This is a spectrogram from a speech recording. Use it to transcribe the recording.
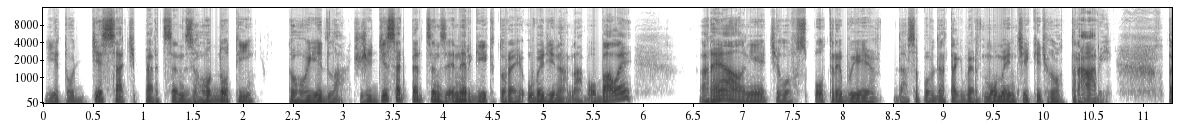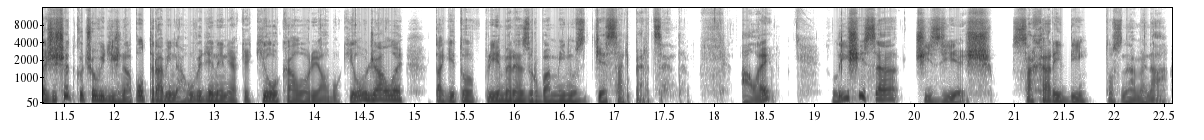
je to 10% z hodnoty toho jedla. Čiže 10% z energie, ktorá je uvedená na obale, reálne telo spotrebuje, dá sa povedať, takmer v momente, keď ho trávi. Takže všetko, čo vidíš na potravinách uvedené nejaké kilokalórie alebo kilojoule, tak je to v priemere zhruba minus 10%. Ale líši sa, či zješ sacharidy, to znamená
